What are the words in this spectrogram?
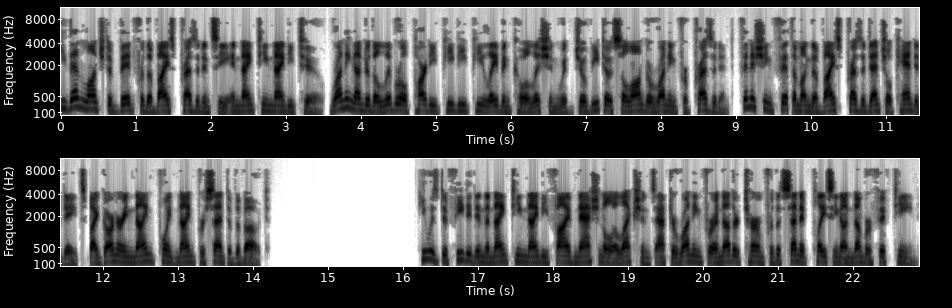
He then launched a bid for the vice presidency in 1992, running under the Liberal Party PDP-Laban coalition with Jovito Salonga running for president, finishing fifth among the vice presidential candidates by garnering 9.9% of the vote. He was defeated in the 1995 national elections after running for another term for the Senate placing on number 15.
